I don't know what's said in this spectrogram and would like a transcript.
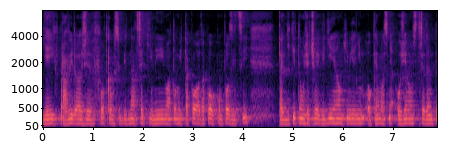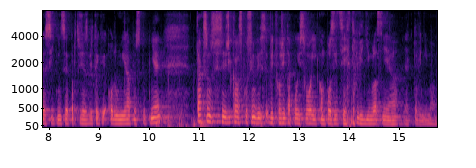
jejich pravidel, že fotka musí být na třetiny, má to mít takovou a takovou kompozici, tak díky tomu, že člověk vidí jenom tím jedním okem, vlastně oženou středem té sítnice, protože zbytek odumírá postupně, tak jsem si říkal, zkusím vytvořit takovou svoji kompozici, jak to vidím vlastně já, jak to vnímám.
